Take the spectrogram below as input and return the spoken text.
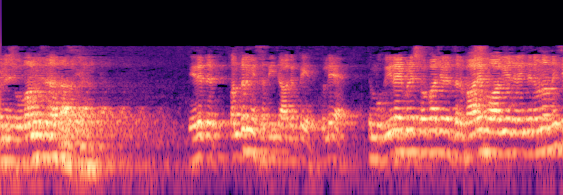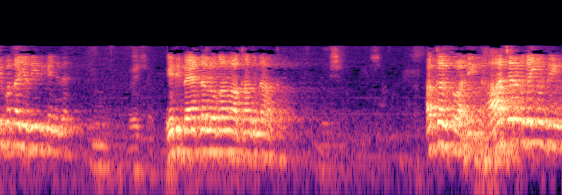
ابن شعبہ نے ذرا دس تیرے تے پندرہویں صدی جا کے بھید کھلیا ہے۔ تو مغیرہ ابن شعبہ جڑے دربار معاویہ جڑے رہندے نے انہوں نے نہیں سی پتہ یزید کنج دا ہے بے شک۔ یہ بیعت دا لوگوں کو آکھاں کہ نہ آکھاں۔ شک عقل تھوڑی گھا چرن گئی ہوتی ہوں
